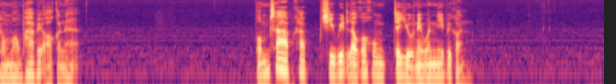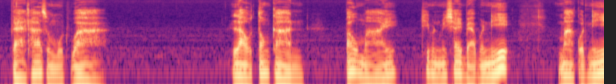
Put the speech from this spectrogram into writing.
ลองมองภาพให้ออกก่อนนะฮะผมทราบครับชีวิตเราก็คงจะอยู่ในวันนี้ไปก่อน แต่ถ้าสมมุติว่า เราต้องการเป้าหมายที่มันไม่ใช่แบบวันนี้ มากกว่านี้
